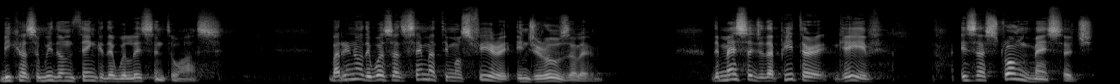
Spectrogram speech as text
because we don't think they will listen to us. But you know, there was the same atmosphere in Jerusalem. The message that Peter gave is a strong message.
